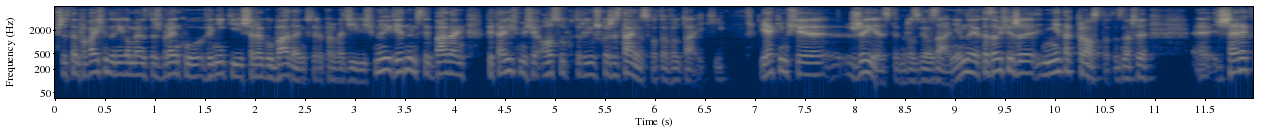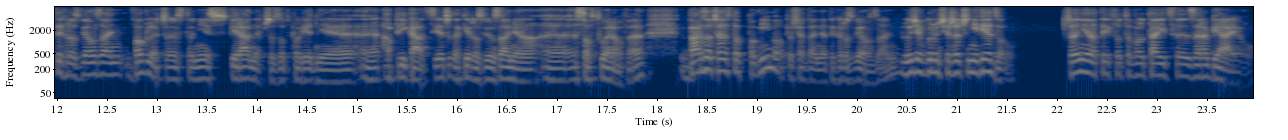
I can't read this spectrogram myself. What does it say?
przystępowaliśmy do niego mając też w ręku wyniki szeregu badań, które prowadziliśmy i w jednym z tych badań pytaliśmy się osób, które już korzystają z fotowoltaiki, jak im się żyje z tym rozwiązaniem. No i okazało się, że nie tak prosto. To znaczy, e, szereg tych rozwiązań w ogóle często nie jest wspierany przez odpowiednie e, aplikacje czy takie rozwiązania e, software'owe. Bardzo często, pomimo posiadania tych rozwiązań, ludzie w gruncie rzeczy nie wiedzą, czy oni na tej fotowoltaice zarabiają,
